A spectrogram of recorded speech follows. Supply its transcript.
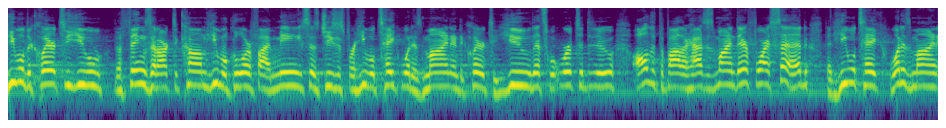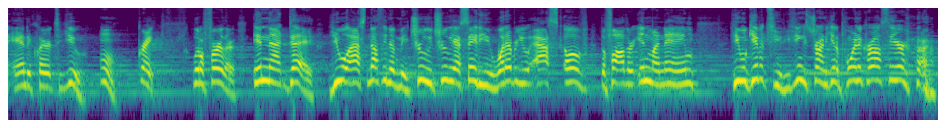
He will declare to you the things that are to come. He will glorify me, says Jesus, for he will take what is mine and declare it to you. That's what we're to do. All that the Father has is mine. Therefore, I said that he will take what is mine and declare it to you. Mm, great. A little further. In that day, you will ask nothing of me. Truly, truly, I say to you, whatever you ask of the Father in my name, he will give it to you. Do you think he's trying to get a point across here?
